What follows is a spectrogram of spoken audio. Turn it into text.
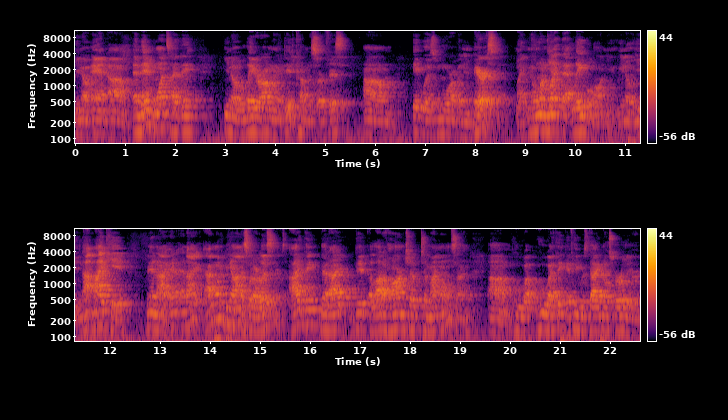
you know. And um, and then once I think, you know, later on when it did come to surface, um, it was more of an embarrassment. Like no one wanted that label on you. You know, you, not my kid. And I and, and I, I want to be honest with our listeners. I think that I did a lot of harm to, to my own son, um, who uh, who I think if he was diagnosed earlier,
